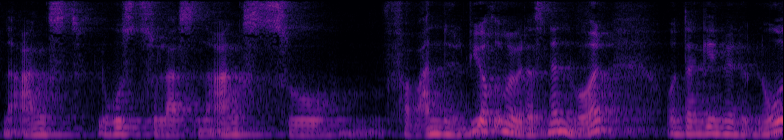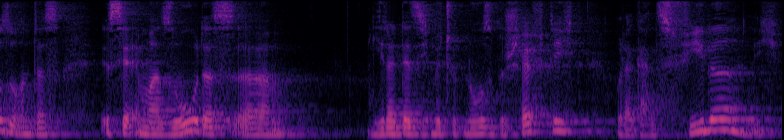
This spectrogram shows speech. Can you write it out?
eine Angst loszulassen, eine Angst zu verwandeln, wie auch immer wir das nennen wollen. Und dann gehen wir in Hypnose. Und das ist ja immer so, dass äh, jeder, der sich mit Hypnose beschäftigt, oder ganz viele, nicht,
